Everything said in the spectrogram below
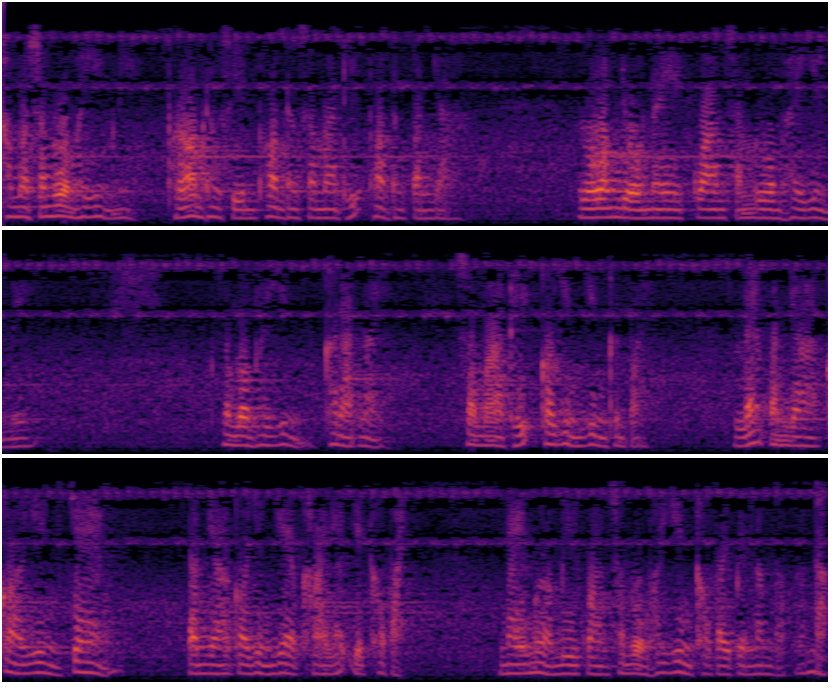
คำว่าสำรวมให้ยิ่งนี่พร้อมทั้งศีลพร้อมทั้งสมาธิ พร้อมทั้งปัญญา รวมอยู่ในความสำรวมให้ยิ่งนี้สำรวมให้ยิ่งขนาดไหน สมาธิก็ยิ่งยิ่งขึ้นไป และปัญญาก็ยิ่งแจ้ง ปัญญาก็ยิ่งแยบคายละเอียดเข้าไป ในเมื่อมีความสำรวมให้ยิ่งเข้าไปเป็นลำดับลำดับ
